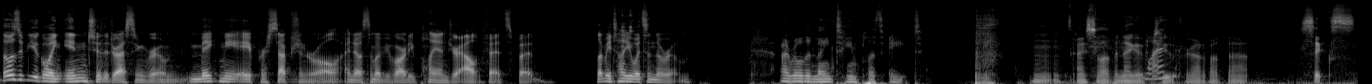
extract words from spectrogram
those of you going into the dressing room, make me a perception roll. I know some of you have already planned your outfits, but let me tell you what's in the room. I rolled a 19 plus 8. Hmm, I still have a negative two. One. Forgot about that. Six.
